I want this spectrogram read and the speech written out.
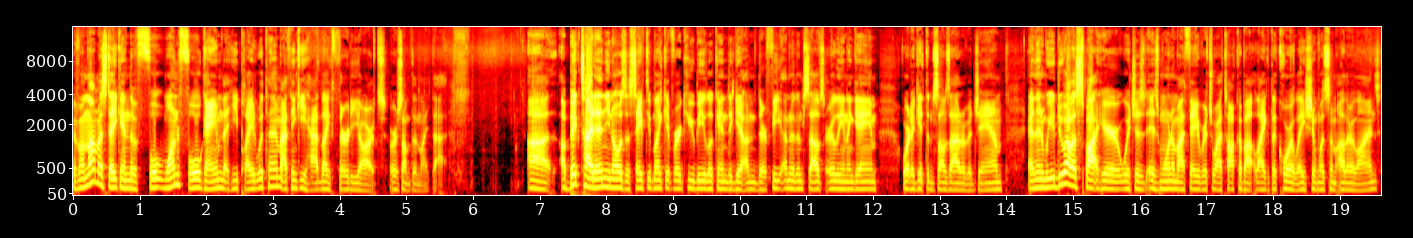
If I'm not mistaken, the full one full game that he played with him, I think he had like 30 yards or something like that. Uh, a big tight end, you know, is a safety blanket for a QB looking to get under their feet under themselves early in a game or to get themselves out of a jam. And then we do have a spot here, which is, is one of my favorites, where I talk about like the correlation with some other lines.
